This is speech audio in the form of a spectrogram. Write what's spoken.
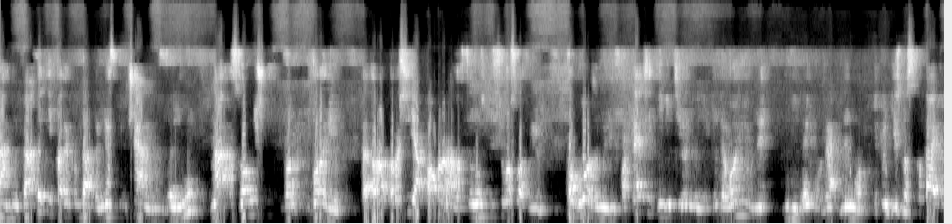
нагнітати і перекладати нескінченну війну на зовнішніх ворогів. Е, Росія обрала філософію обложеної фортеці і від цієї ідеології вони відійти вже не можуть. І тут дійсно складається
